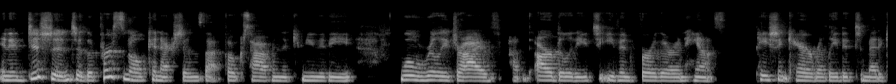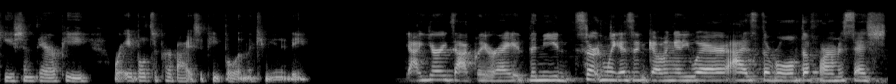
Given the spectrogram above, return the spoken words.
in addition to the personal connections that folks have in the community, will really drive um, our ability to even further enhance patient care related to medication therapy we're able to provide to people in the community. Yeah, you're exactly right. The need certainly isn't going anywhere as the role of the pharmacist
